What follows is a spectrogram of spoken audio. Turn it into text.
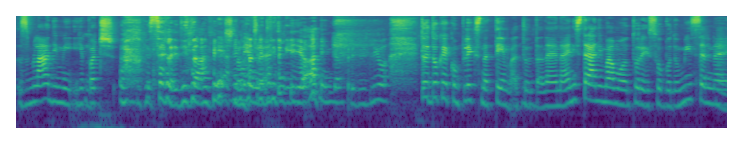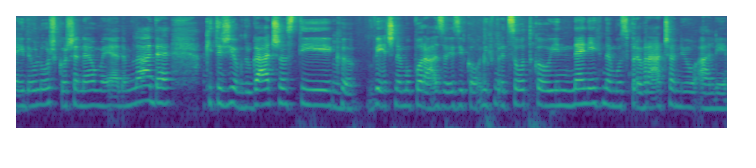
Z mladimi je mm. pač vse le dinamično, ja, nepredvidljivo. Ja, nepredvidljivo. To je dokaj kompleksna tema. Tudi, Na eni strani imamo torej svobodomiselne, mm. ideološko še neomejene mlade, ki težijo k drugačnosti, k mhm. večnemu porazu jezikovnih mhm. predsotkov in nenehnemu sprevračanju ali.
